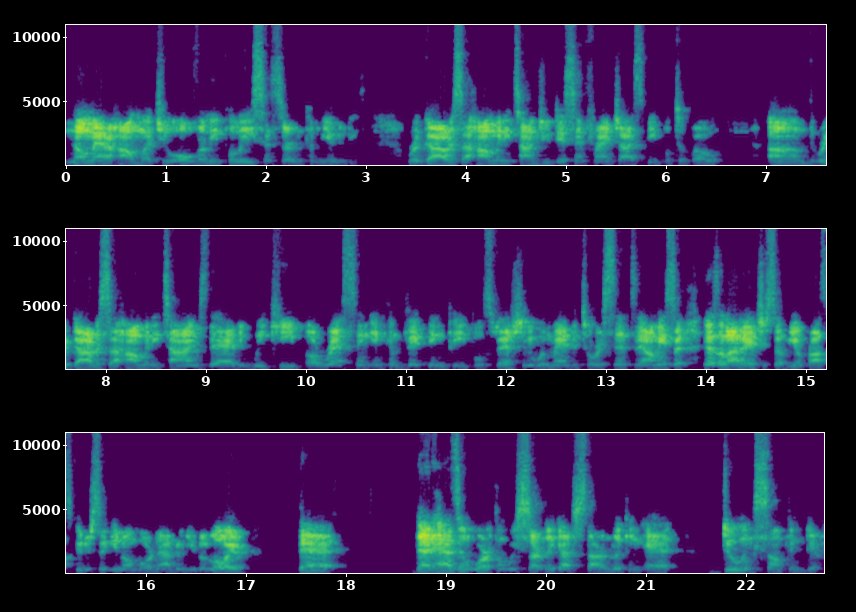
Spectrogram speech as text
No matter how much you overly police in certain communities, regardless of how many times you disenfranchise people to vote, um, regardless of how many times that we keep arresting and convicting people, especially with mandatory sentencing. I mean, so there's a lot of extra stuff. You're a prosecutor, so you know more than You're the lawyer. That that hasn't worked, and we certainly got to start looking at doing something different.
